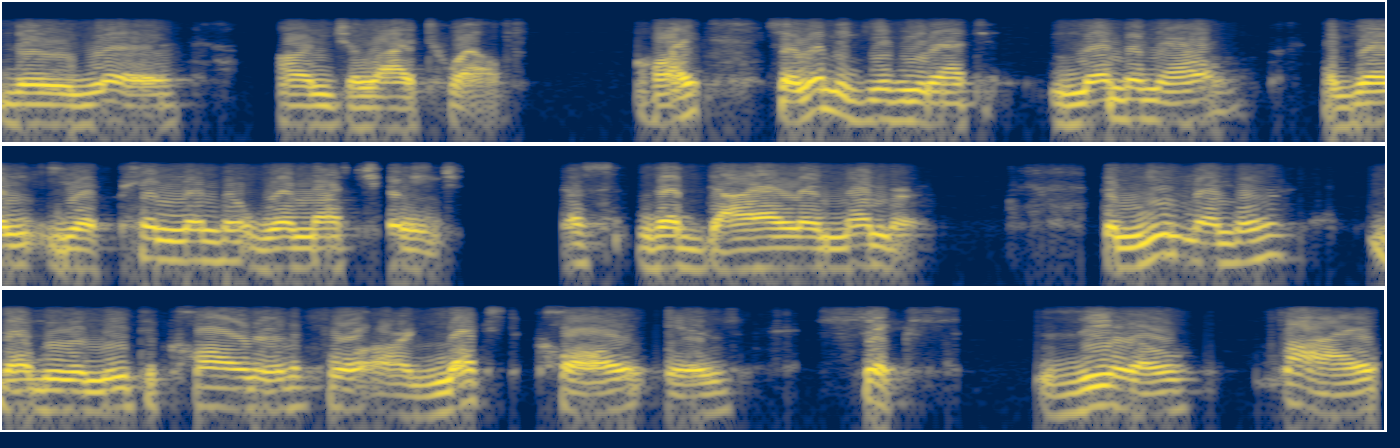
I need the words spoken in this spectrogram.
they were on July 12th. All right, so let me give you that number now. Again, your PIN number will not change, just the dial in number. The new number that we will need to call in for our next call is 605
